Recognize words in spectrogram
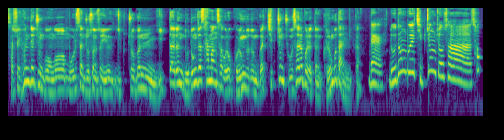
사실 현대중공업, 뭐 울산조선소 이쪽은 잇따른 노동자 사망 사고로 고용노동부가 집중 조사를 벌였던 그런 곳 아닙니까? 네, 노동부의 집중 조사 석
